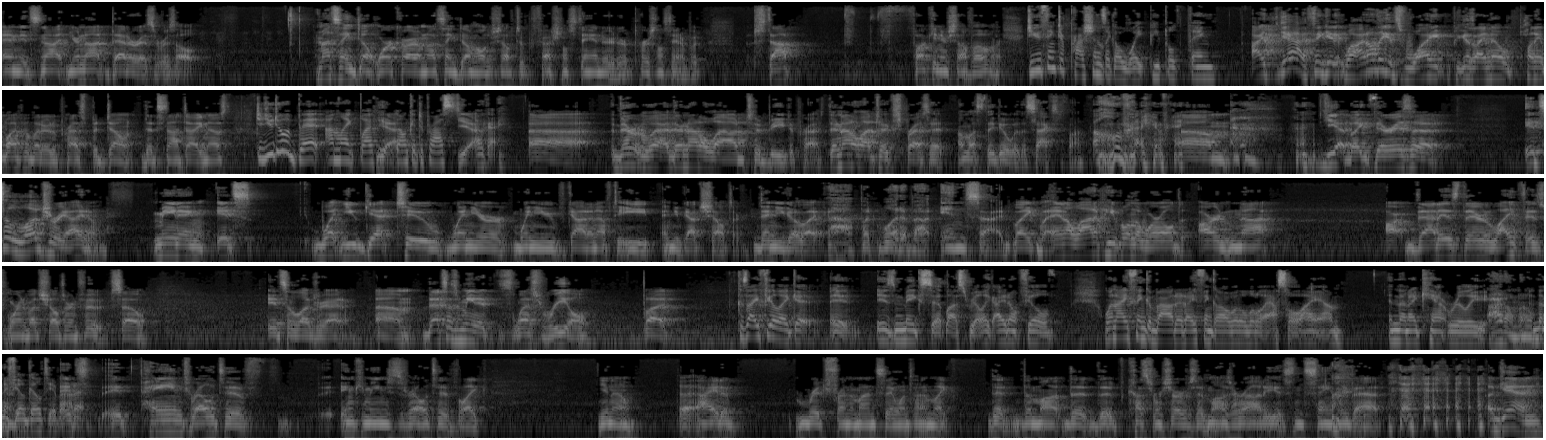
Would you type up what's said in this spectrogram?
And it's not you're not better as a result i'm not saying don't work hard i'm not saying don't hold yourself to a professional standard or a personal standard but stop fucking yourself over Do you think depression's like a white people thing? I yeah, I think it. Well, I don't think it's white because I know plenty of black people that are depressed but don't. That's not diagnosed. Did you do a bit on like black people Yeah. don't get depressed? Yeah. Okay. Uh, they're they're not allowed to be depressed. They're not allowed to express it unless they do it with a saxophone. Oh right, right. Uh, Yeah, like there is a. It's a luxury item, meaning it's what you get to when you're when you've got enough to eat and you've got shelter. Then you go like, oh, but what about inside? Like, and a lot of people in the world are not. Are, that is their life is worrying about shelter and food. So it's a luxury item. Um, that doesn't mean it's less real, but Because I feel like it it is makes it less real. Like I don't feel when I think about it, I think, oh, what a little asshole I am, and then I can't really. I don't know. And then I man. feel guilty about it's, it. It pain's relative, inconvenience is relative. Like, you know, I had a rich friend of mine say one time, like that the the the customer service at Maserati is insanely bad. Again,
